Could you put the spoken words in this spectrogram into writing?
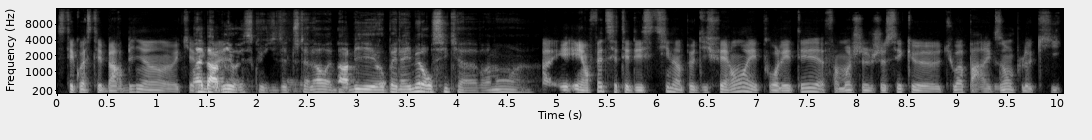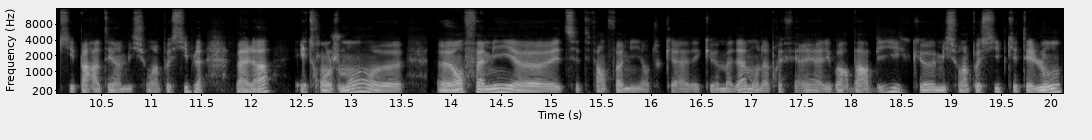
c'était quoi? C'était Barbie, hein, qui Ouais, avait Barbie, ouais, ce que je disais tout à l'heure, ouais, Barbie et Oppenheimer aussi qui a vraiment, ah et et en fait, c'était des styles un peu différents et pour l'été, enfin moi je je sais que, tu vois, par exemple, qui qui est pas raté un Mission Impossible, bah là, étrangement, heu heu, en famille, heu et cét enfin en famille en tout cas avec, madame, on a préféré aller voir Barbie que Mission Impossible qui était long.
